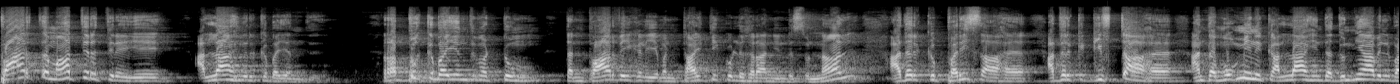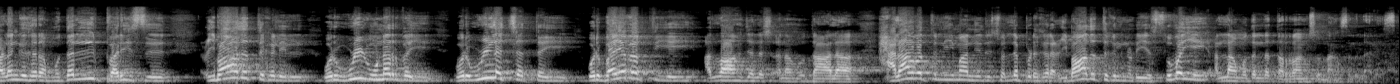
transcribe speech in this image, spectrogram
பார்த்த மாத்திரத்திலேயே அல்லாஹிற்கு பயந்து ரப்புக்கு பயந்து மட்டும் தன் பார்வைகளை அவன் தாழ்த்தி கொள்ளுகிறான் என்று சொன்னால் அதற்கு பரிசாக அதற்கு கிஃப்டாக அந்த மும்மினுக்கு அல்லாஹ் இந்த துன்யாவில் வழங்குகிற முதல் பரிசு இபாதத்துகளில் ஒரு உள் உணர்வை ஒரு உள்ளச்சத்தை ஒரு பயபக்தியை அல்லாஹ் ஜல்லஷனஹு தாலா ஹலாவத்துல் ஈமான் என்று சொல்லப்படுகிற இபாதத்துகளினுடைய சுவையை அல்லாஹ் முதல்ல தர்றான்னு சொன்னாங்க ஸல்லல்லாஹு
